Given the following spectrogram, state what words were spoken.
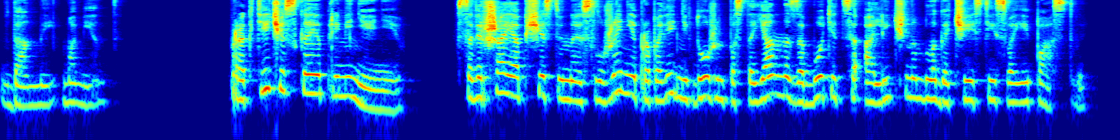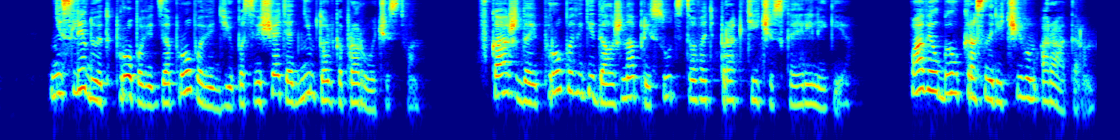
в данный момент. Практическое применение. Совершая общественное служение, проповедник должен постоянно заботиться о личном благочестии своей паствы. Не следует проповедь за проповедью посвящать одним только пророчествам. В каждой проповеди должна присутствовать практическая религия. Павел был красноречивым оратором.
